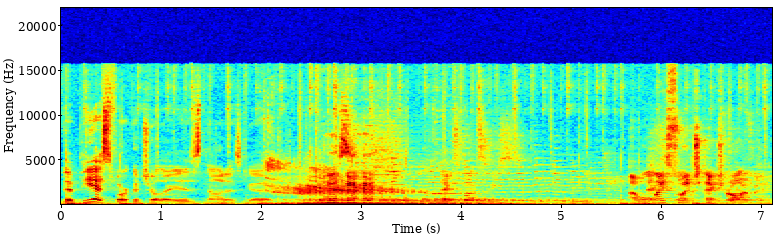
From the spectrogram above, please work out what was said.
the PS4 controller is not as good. Xbox. I want my Switch controller back.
